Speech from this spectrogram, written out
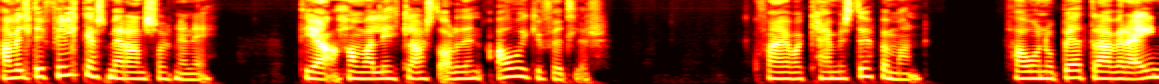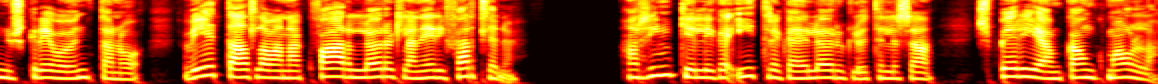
Hann vildi fylgjast með rannsókninni því að hann var líklast orðin áveikjufullur. Hvað ef að kemist upp um hann? Þá er nú betra að vera einu skrifa undan og vita allavega hvar lauruglan er í ferlinu. Hann ringir líka ítrekkaði lauruglu til þess að spyrja um gangmála.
